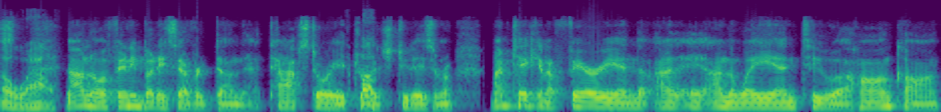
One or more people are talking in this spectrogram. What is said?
Oh wow! I don't know if anybody's ever done that. Top story at Drudge oh. two days in a row. I'm taking a ferry in the, on, on the way into uh, Hong Kong,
